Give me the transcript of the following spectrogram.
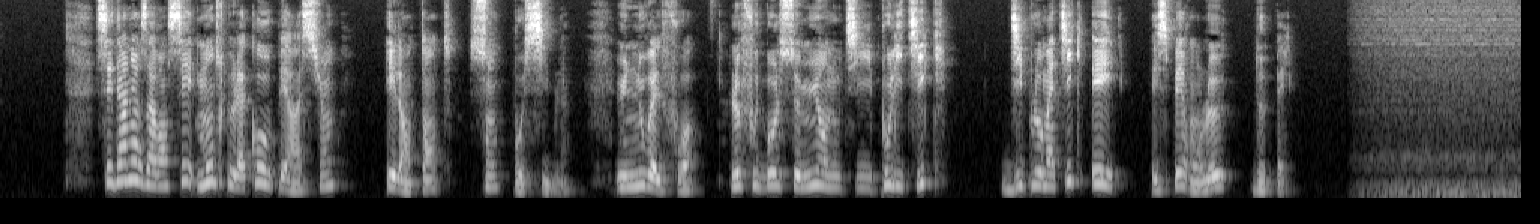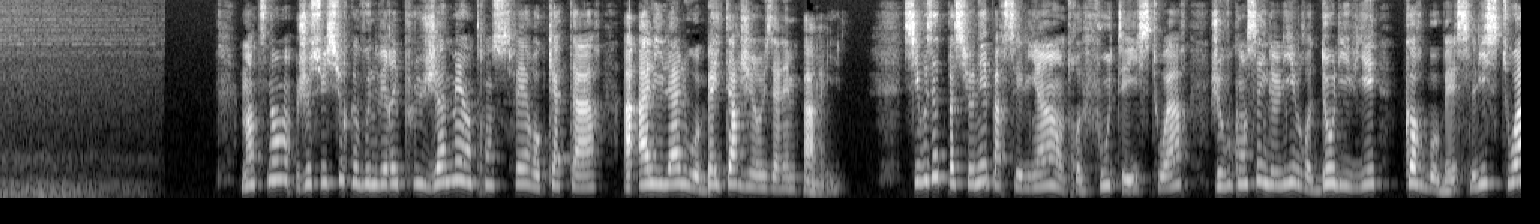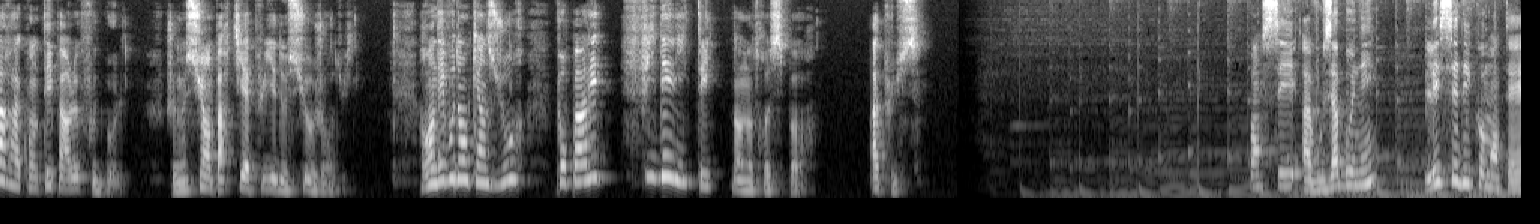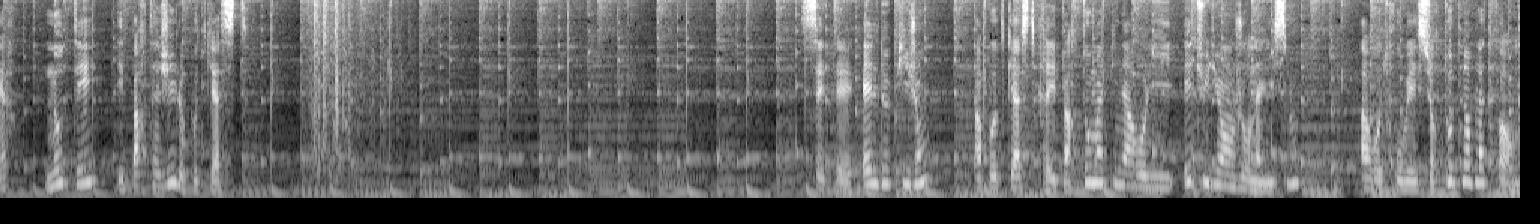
Ces dernières avancées montrent que la coopération et l'entente sont possibles. Une nouvelle fois, le football se mue en outil politique, diplomatique et, espérons-le, de paix. Maintenant, je suis sûr que vous ne verrez plus jamais un transfert au Qatar, à Al Hilal ou au Beitar Jérusalem pareil. Si vous êtes passionné par ces liens entre foot et histoire, je vous conseille le livre d'Olivier Corbobès, L'histoire racontée par le football. Je me suis en partie appuyé dessus aujourd'hui. Rendez-vous dans 15 jours pour parler fidélité dans notre sport. A plus. Pensez à vous abonner, laisser des commentaires, noter et partager le podcast. C'était L de Pigeon, un podcast créé par Thomas Pinaroli, étudiant en journalisme, à retrouver sur toutes nos plateformes.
